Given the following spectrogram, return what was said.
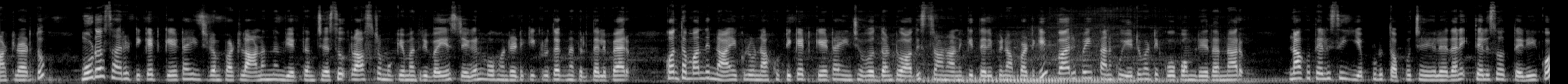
మాట్లాడుతూ మూడోసారి టికెట్ కేటాయించడం పట్ల ఆనందం వ్యక్తం చేస్తూ రాష్ట్ర ముఖ్యమంత్రి వైఎస్ జగన్మోహన్ రెడ్డికి కృతజ్ఞతలు తెలిపారు. కొంతమంది నాయకులు నాకు టికెట్ కేటాయించవద్దంటూ అధిష్టానానికి తెలిపినప్పటికీ వారిపై తనకు ఎటువంటి కోపం లేదన్నారు. నాకు తెలిసి ఎప్పుడు తప్పు చేయలేదని తెలుసో తెలియకో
